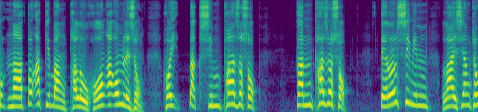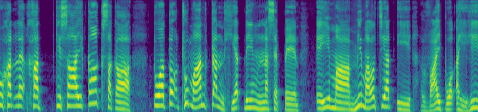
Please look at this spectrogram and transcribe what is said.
um na to akibang phalo khong a om le zong. Hoi tak sim pha zo sop. Kan pha zo sop. Tel simin lai siang tho khat le khat ki sai kak saka. Tua to thu man kan hiat ding na se pen eima mi mal chiat i vai puak a hi hi.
